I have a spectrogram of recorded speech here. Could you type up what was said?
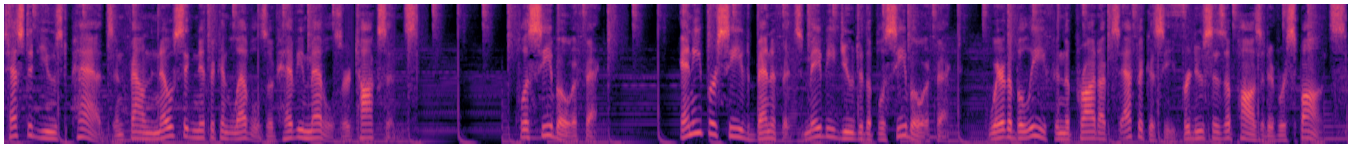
tested used pads and found no significant levels of heavy metals or toxins. Placebo effect. Any perceived benefits may be due to the placebo effect, where the belief in the product's efficacy produces a positive response.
